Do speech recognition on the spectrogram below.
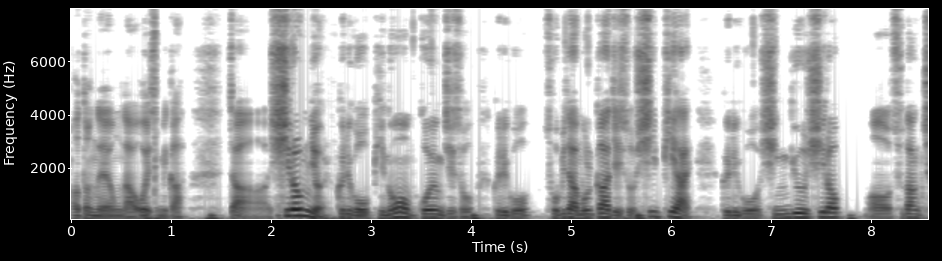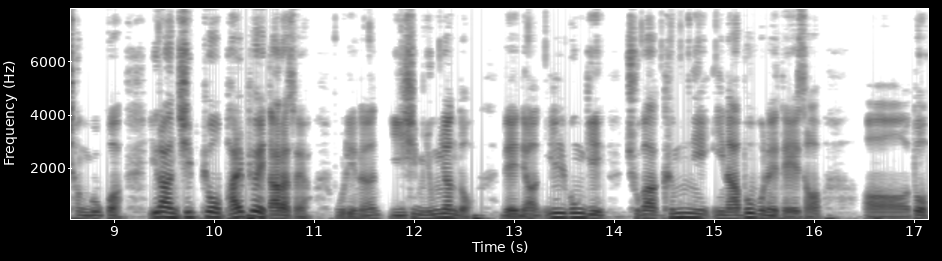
어떤 내용 나오고 있습니까? 자, 실업률, 그리고 비농업 고용지수, 그리고 소비자 물가지수 CPI, 그리고 신규 실업 어, 수당 청구권 이러한 지표 발표에 따라서요. 우리는 26년도 내년 1분기 추가 금리 인하 부분에 대해서 어, 또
